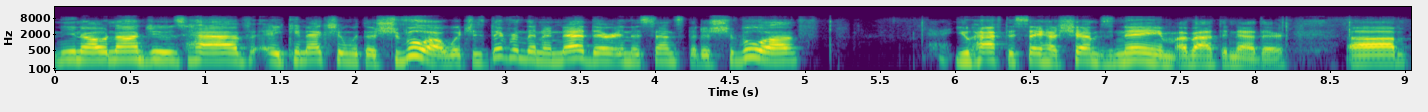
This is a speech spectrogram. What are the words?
You know, non-Jews have a connection with a shavua, which is different than a neder in the sense that a shavua, you have to say Hashem's name about the neder. Um,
